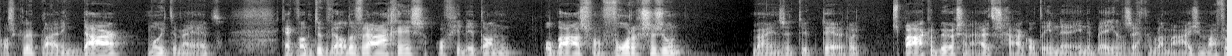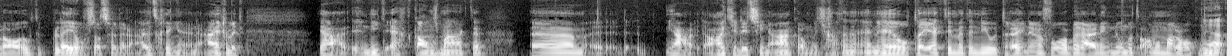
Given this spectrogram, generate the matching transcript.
als clubleiding daar moeite mee hebt. Kijk, wat natuurlijk wel de vraag is, of je dit dan op basis van vorig seizoen, waarin ze natuurlijk door Spakenburg zijn uitgeschakeld in de, in de beker. Echt blamage. Maar vooral ook de play-offs, dat ze eruit gingen en eigenlijk ja, niet echt kans maakten. Ehm, ja, had je dit zien aankomen? Want je gaat een, een heel traject in met een nieuwe trainer, een voorbereiding, noem het allemaal maar op. Ja,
